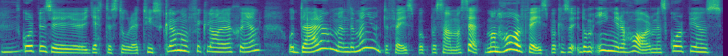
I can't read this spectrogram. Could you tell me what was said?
Mm. Scorpions är ju jättestora i Tyskland av förklarliga skäl. Och där använder man ju inte Facebook på samma sätt. Man har Facebook, alltså de yngre har, men Scorpions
